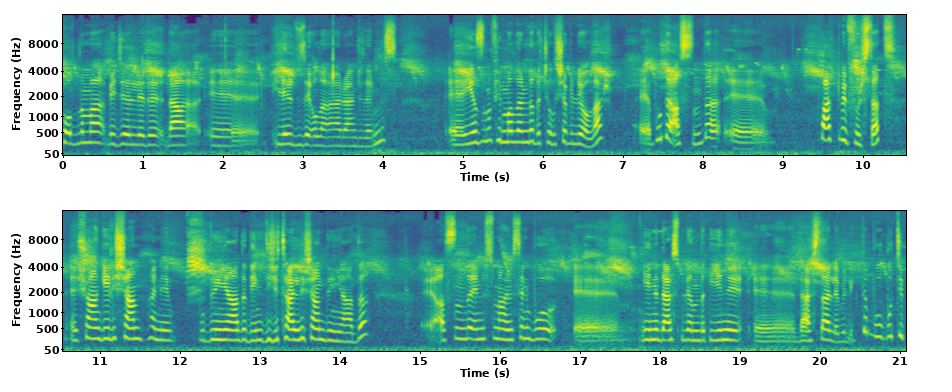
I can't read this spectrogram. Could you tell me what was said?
kodlama becerileri daha e, ileri düzey olan öğrencilerimiz e, yazılım firmalarında da çalışabiliyorlar. E, bu da aslında e, farklı bir fırsat. E, şu an gelişen hani bu dünyada diyeyim dijitalleşen dünyada e, aslında endüstri mühendisliğinin bu e, yeni ders planındaki yeni e, derslerle birlikte bu bu tip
